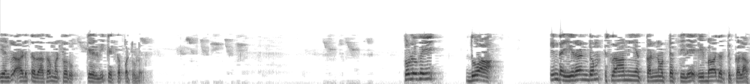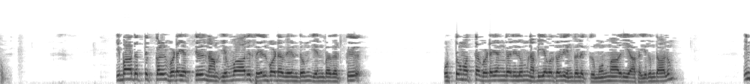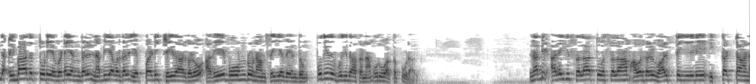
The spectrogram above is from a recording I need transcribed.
என்று அடுத்ததாக மற்றொரு கேள்வி கேட்கப்பட்டுள்ளது. தொழுகை துவா இந்த இரண்டும் இஸ்லாமிய கண்ணோட்டத்திலே இபாதத்துக்களாகும். இபாதத்துக்கள் விடயத்தில் நாம் எவ்வாறு செயல்பட வேண்டும் என்பதற்கு ஒட்டுமொத்த விடயங்களிலும் நபியவர்கள் எங்களுக்கு முன்மாதிரியாக இருந்தாலும் இந்த இபாதத்துடைய விடயங்கள் நபியவர்கள் எப்படி செய்தார்களோ அதே போன்று நாம் செய்ய வேண்டும். புதிது புதிதாக நாம் உருவாக்கக்கூடாது. நபி அலைஹி சலாத்து வசலாம் அவர்கள் வாழ்க்கையிலே இக்கட்டான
